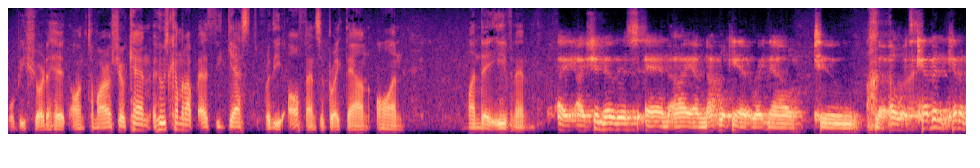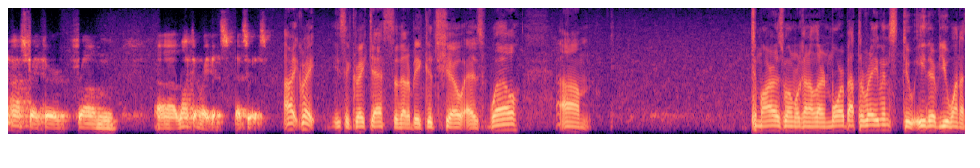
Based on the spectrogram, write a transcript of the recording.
we'll be sure to hit on tomorrow's show. Ken, who's coming up as the guest for the offensive breakdown on Monday evening? I, I, should know this, and I am not looking at it right now. To no. oh, it's Kevin Kevin Oestreicher from uh, Locked On Ravens. That's who it is. All right, great. He's a great guest, so that'll be a good show as well. Um, tomorrow is when we're going to learn more about the Ravens. Do either of you want to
